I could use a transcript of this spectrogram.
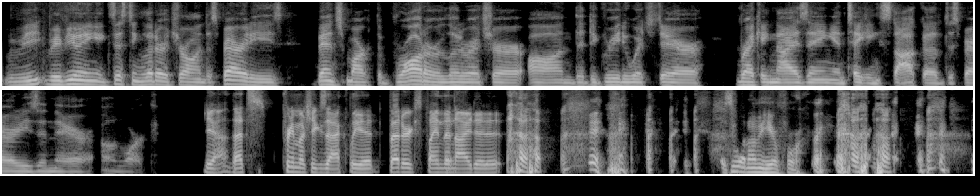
re- reviewing existing literature on disparities, benchmark the broader literature on the degree to which they're recognizing and taking stock of disparities in their own work. Yeah, that's pretty much exactly it. Better explained than I did it. that's what I'm here for.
